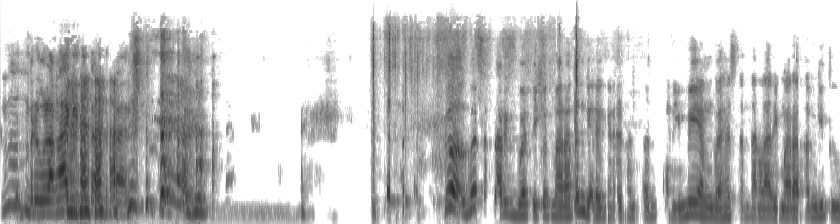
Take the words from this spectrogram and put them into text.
hmm, berulang lagi di tahun depan. gue gue tertarik buat ikut maraton gara-gara nonton anime yang bahas tentang lari maraton gitu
